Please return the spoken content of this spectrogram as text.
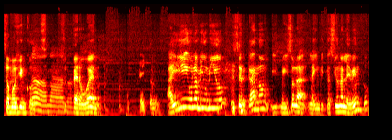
Somos bien No, codos. no, no. Pero bueno, ahí un amigo mío cercano me hizo la, la invitación al evento.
